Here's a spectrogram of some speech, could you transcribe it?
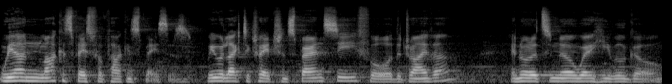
We are in market space for parking spaces. We would like to create transparency for the driver in order to know where he will go.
